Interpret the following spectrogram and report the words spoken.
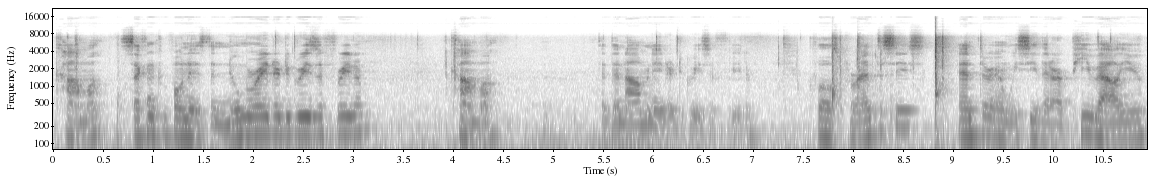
comma. Second component is the numerator degrees of freedom, comma, the denominator degrees of freedom. Close parentheses enter and we see that our p-value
